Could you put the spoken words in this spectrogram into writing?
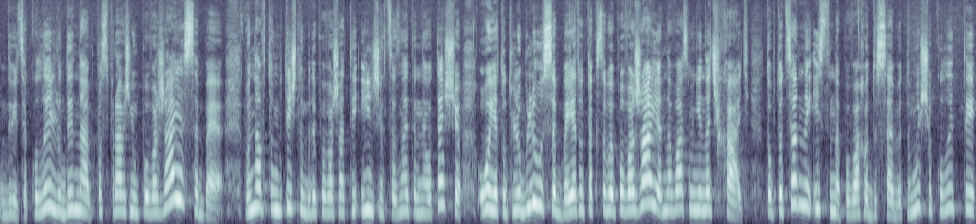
дивіться, коли людина по-справжньому поважає себе, вона автоматично буде поважати інших. Це знаєте, не те, що о, я тут люблю себе, я тут так себе поважаю, а на вас мені начхать. Тобто це не істинна повага до себе, тому що коли ти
